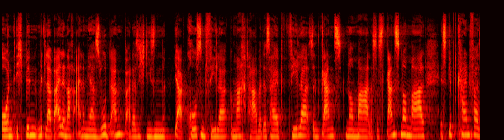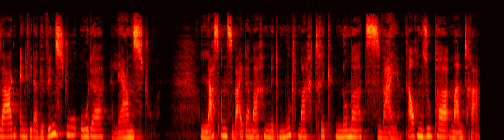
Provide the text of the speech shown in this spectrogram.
Und ich bin mittlerweile nach einem Jahr so dankbar, dass ich diesen ja, großen Fehler gemacht habe. Deshalb Fehler sind ganz normal. Es ist ganz normal. Es gibt kein Versagen. Entweder gewinnst du oder lernst du. Lass uns weitermachen mit Mutmachtrick Nummer zwei. Auch ein super Mantra.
